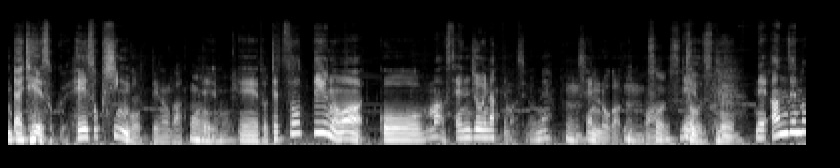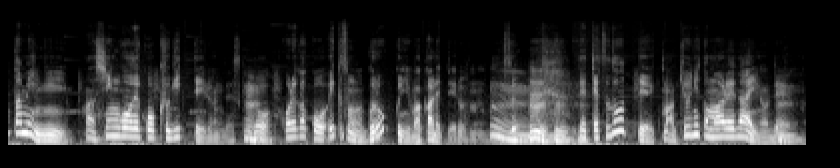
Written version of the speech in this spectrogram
第一閉塞、閉塞信号っていうのがあって、えー、と鉄道っていうのはこう、まあ、線状になってますよね、うん。線路が。一本あ。って、うんそうですね。そうですね。で安全のために、まあ、信号でこう区切っているんですけど、うん。これがこういくつものブロックに分かれてるんです。うんうんうん。で鉄道って、まあ、急に止まれないので、うん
